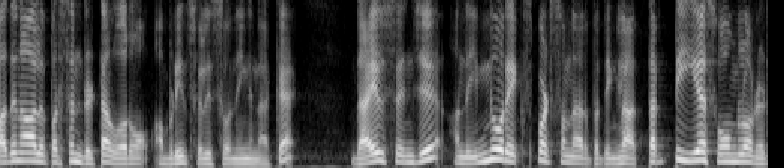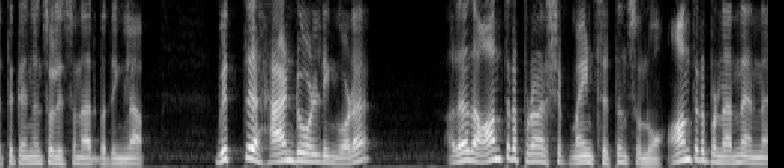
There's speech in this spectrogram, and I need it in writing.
பதினாலு பர்சன்ட் ரிட்டர்ன் வரும் அப்படின்னு சொல்லி சொன்னீங்கன்னாக்க தயவு செஞ்சு அந்த இன்னொரு எக்ஸ்பர்ட் சொன்னார் பார்த்தீங்களா தேர்ட்டி இயர்ஸ் ஹோம் லோன் எடுத்துக்கங்கன்னு சொல்லி சொன்னார் பார்த்தீங்களா வித் ஹேண்ட் ஹோல்டிங்கோட அதாவது ஆண்டர்ப்ரனர்ஷிப் மைண்ட் செட்டுன்னு சொல்லுவோம். ஆண்டர்ப்ரனர்னா என்ன?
